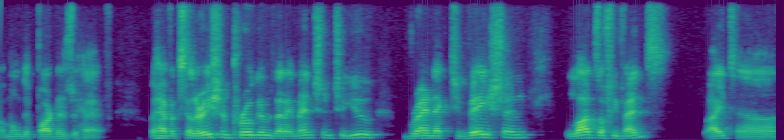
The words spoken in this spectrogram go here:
among the partners we have. We have acceleration programs that I mentioned to you, brand activation, lots of events, right? Uh,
